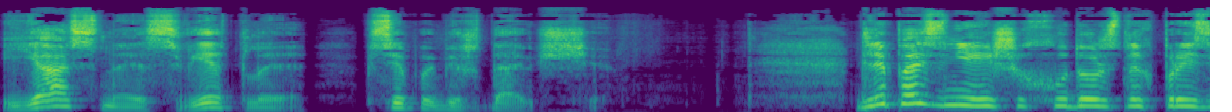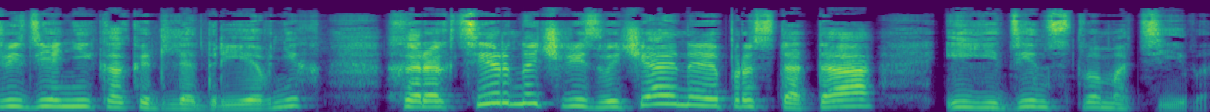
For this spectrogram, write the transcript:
ясная, светлая, всепобеждающее. Для позднейших художественных произведений, как и для древних, характерна чрезвычайная простота и единство мотива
